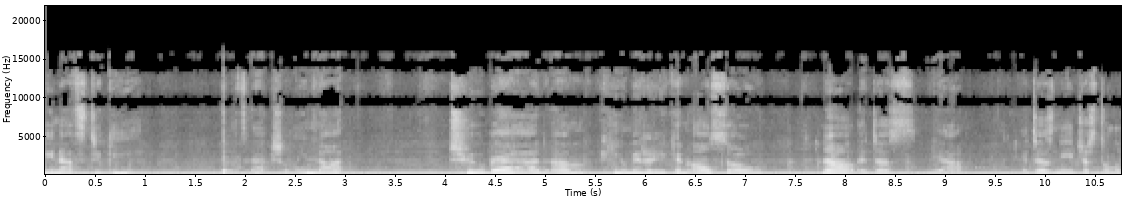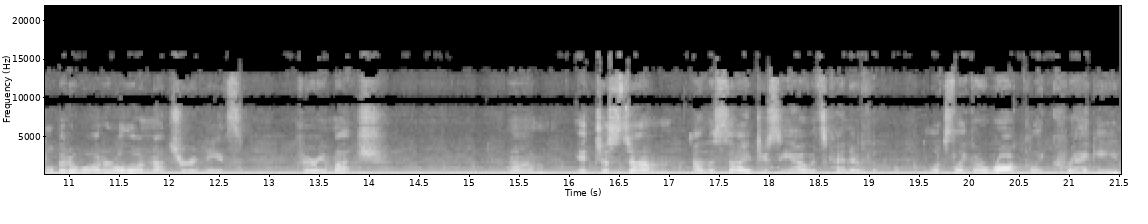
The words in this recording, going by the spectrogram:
It's tacky, not sticky. It's actually not too bad. Um, humidity can also, no, it does, yeah. It does need just a little bit of water, although I'm not sure it needs very much. Um, it just, um, on the side, you see how it's kind of looks like a rock, like craggy.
